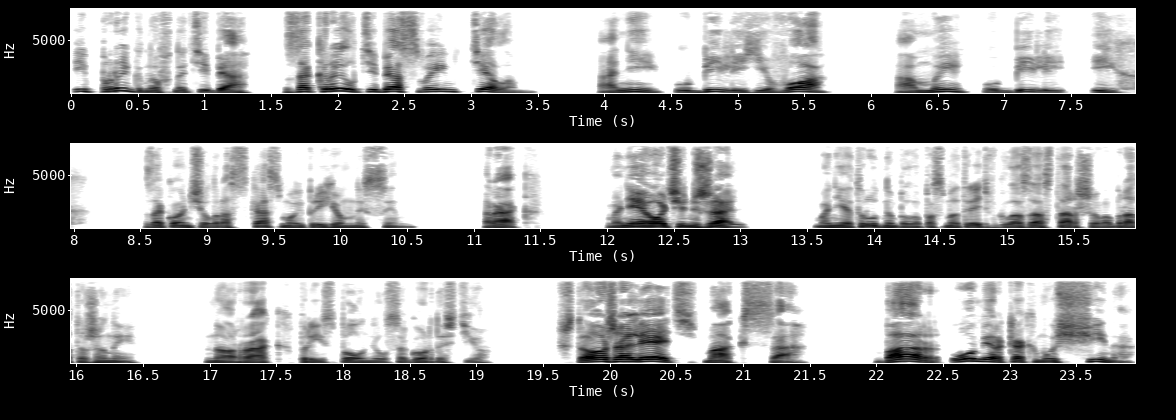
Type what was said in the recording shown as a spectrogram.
и, прыгнув на тебя, закрыл тебя своим телом. Они убили его, а мы убили их. Закончил рассказ мой приемный сын. Рак. Мне очень жаль. Мне трудно было посмотреть в глаза старшего брата жены. Но Рак преисполнился гордостью. «Что жалеть, Макса? Бар умер как мужчина.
